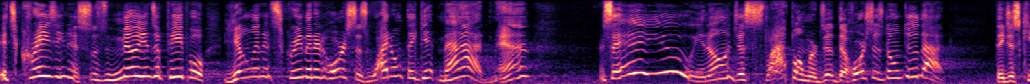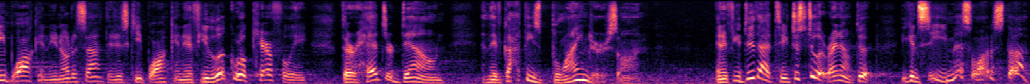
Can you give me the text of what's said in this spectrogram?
it's craziness. There's millions of people yelling and screaming at horses. Why don't they get mad, man? And say, hey, you, you know, and just slap them. Or the horses don't do that. They just keep walking. You notice that? They just keep walking. If you look real carefully, their heads are down and they've got these blinders on. And if you do that to you, just do it right now. Do it. You can see you miss a lot of stuff.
